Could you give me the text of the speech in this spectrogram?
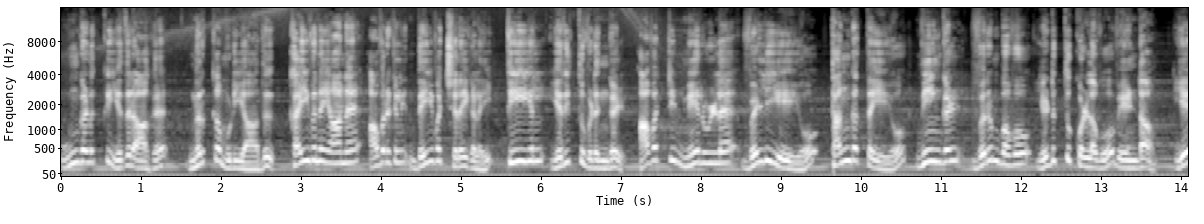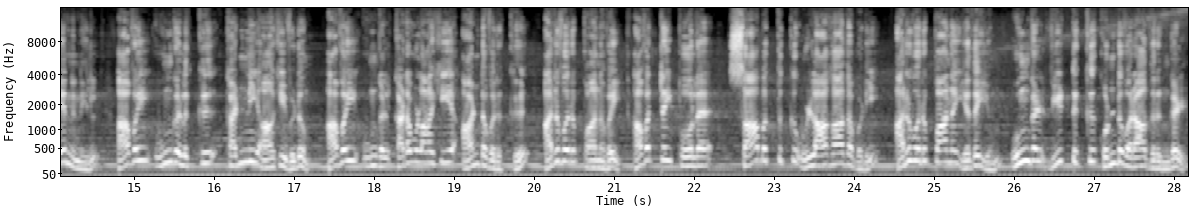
உங்களுக்கு எதிராக நிற்க முடியாது. கைவினையான அவர்களின் தெய்வச் சிலைகளை தீயில் எரித்து விடுங்கள். அவற்றின் மேலுள்ள வெள்ளியையோ தங்கத்தையோ நீங்கள் விரும்பவோ எடுத்துக்கொள்ளவோ வேண்டாம். ஏனெனில் அவை உங்களுக்கு கண்ணி ஆகிவிடும். அவை உங்கள் கடவுளாகிய ஆண்டவருக்கு அருவருப்பானவை. அவற்றைப் போல சாபத்துக்கு உள்ளாகாதபடி அருவருப்பான எதையும் உங்கள் வீட்டுக்கு கொண்டு வராதிருங்கள்.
